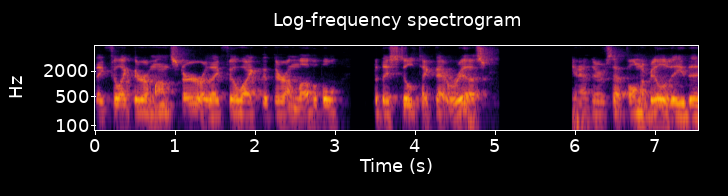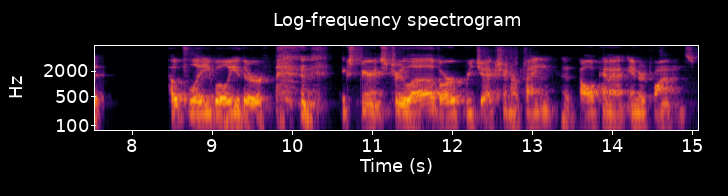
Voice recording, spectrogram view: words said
they feel like they're a monster or they feel like that they're unlovable, but they still take that risk. You know, there's that vulnerability that hopefully will either experience true love or rejection or pain. It all kind of intertwines.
